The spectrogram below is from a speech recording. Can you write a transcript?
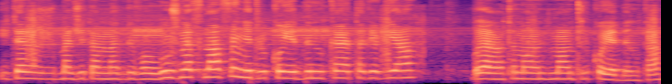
I też będzie tam nagrywał różne FNAFy, nie tylko jedynkę, tak jak ja. Bo ja na ten moment mam tylko jedynkę.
